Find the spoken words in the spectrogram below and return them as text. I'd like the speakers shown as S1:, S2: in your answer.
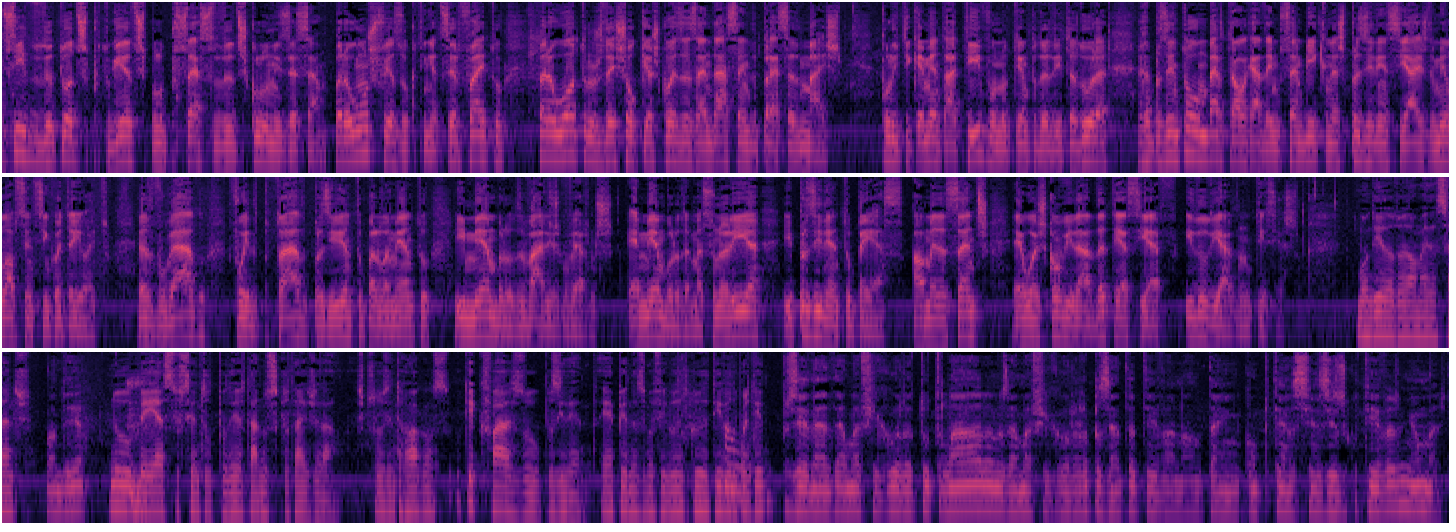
S1: Conhecido de todos os portugueses pelo processo de descolonização. Para uns fez o que tinha de ser feito, para outros deixou que as coisas andassem depressa demais. Politicamente ativo, no tempo da ditadura, representou Humberto Delgado em Moçambique nas presidenciais de 1958. Advogado, foi deputado, presidente do Parlamento e membro de vários governos. É membro da maçonaria e presidente do PS. Almeida Santos é hoje convidado da TSF e do Diário de Notícias.
S2: Bom dia, Dr. Almeida Santos.
S3: Bom dia.
S2: No PS, o centro de poder está no secretário-geral. As pessoas interrogam-se o que é que faz o Presidente? É apenas uma figura decorativa
S3: Não,
S2: do partido?
S3: O Presidente é uma figura tutelar, mas é uma figura representativa. Não tem competências executivas nenhumas.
